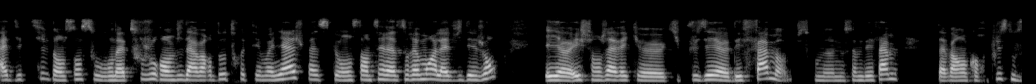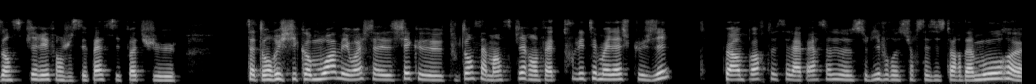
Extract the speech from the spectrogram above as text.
addictif dans le sens où on a toujours envie d'avoir d'autres témoignages parce qu'on s'intéresse vraiment à la vie des gens et échanger avec qui plus est des femmes, puisqu'on nous sommes des femmes, ça va encore plus nous inspirer. Enfin, je sais pas si toi, tu, ça t'enrichit comme moi, mais moi, je sais que tout le temps, ça m'inspire. En fait, tous les témoignages que j'ai, peu importe si la personne euh, se livre sur ses histoires d'amour, euh,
